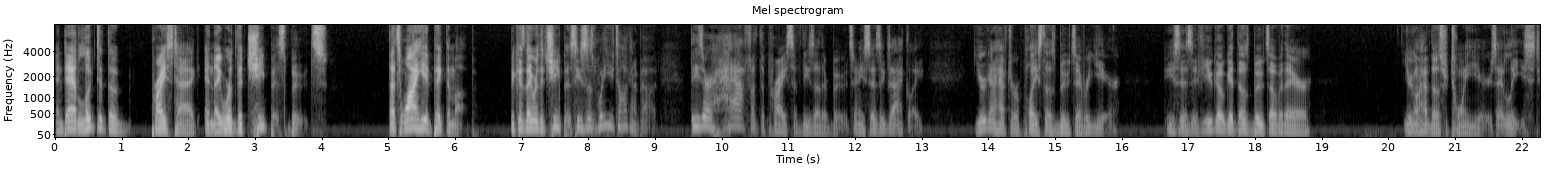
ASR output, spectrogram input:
And dad looked at the price tag and they were the cheapest boots. That's why he had picked them up because they were the cheapest. He says, What are you talking about? These are half of the price of these other boots. And he says, Exactly. You're going to have to replace those boots every year. He says, If you go get those boots over there, you're going to have those for 20 years at least.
